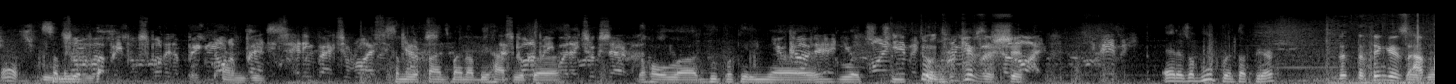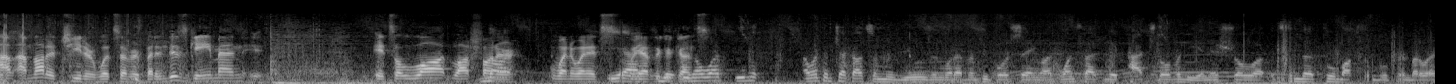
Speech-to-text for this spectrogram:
That's. Some of your- of our people spotted a big knot of Fine, bandits heading back to Rais in Some of your fans might not be happy with gotta the, where they took Zere. the whole uh, duplicating uh, Go there and you'll glitch cheat. Dude, who gives a shit? alive. You hear me? Hey, there's a blueprint up here. The, the thing is, I'm, I'm, I'm not a cheater whatsoever, but in this game, man, it, it's a lot, lot funner when when it's Yeah, when you have the you, good guns. you know what? Even I went to check out some reviews and whatever, and people were saying like once that they patched over the initial, uh, it's in the toolbox for blueprint by the way.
